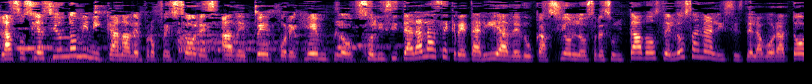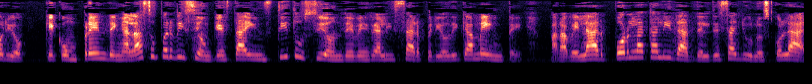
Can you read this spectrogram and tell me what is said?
La Asociación Dominicana de Profesores, ADP, por ejemplo, solicitará a la Secretaría de Educación los resultados de los análisis de laboratorio que comprenden a la supervisión que esta institución debe realizar periódicamente para velar por la calidad del desayuno escolar.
